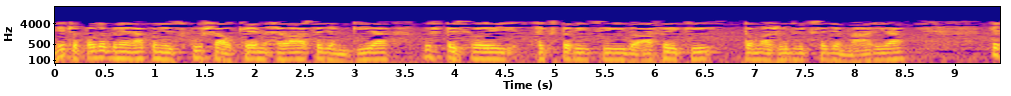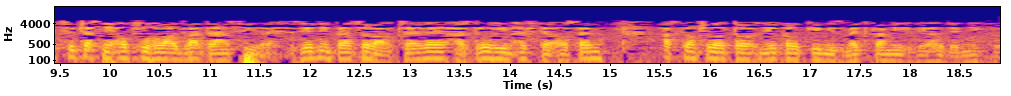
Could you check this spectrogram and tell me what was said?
Niečo podobné nakoniec skúšal Ken LA7 GIA už pri svojej expedícii do Afriky Tomáš Ludvík 7 Mária, keď súčasne obsluhoval dva transívre. S jedným pracoval CV a s druhým FT8 a skončilo to niekoľkými zmetkami v jeho denníku.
